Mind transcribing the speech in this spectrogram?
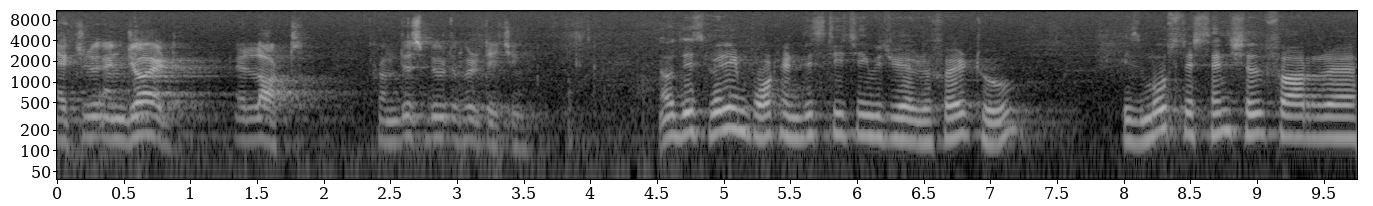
actually enjoyed a lot from this beautiful teaching. Now, this very important, this teaching which you have referred to is most essential for uh,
